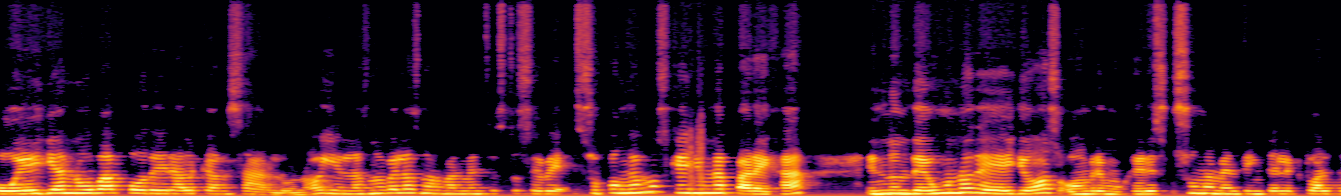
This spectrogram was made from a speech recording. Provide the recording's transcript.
o ella no va a poder alcanzarlo, ¿no? Y en las novelas normalmente esto se ve. Supongamos que hay una pareja en donde uno de ellos, hombre, mujer, es sumamente intelectual.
